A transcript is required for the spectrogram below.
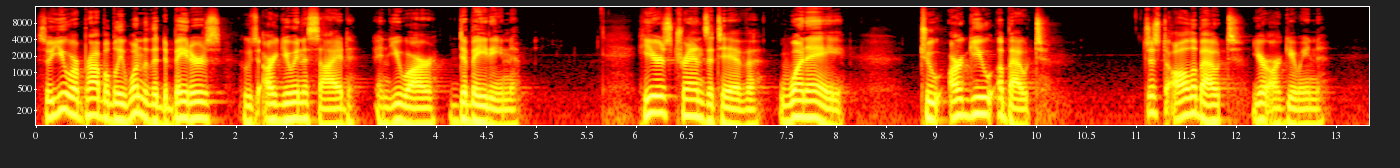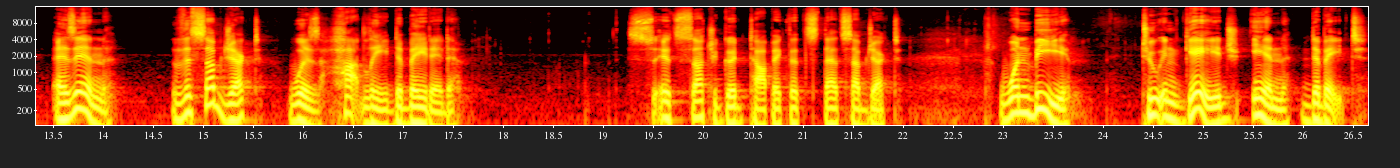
So you are probably one of the debaters who's arguing a side and you are debating. Here's transitive 1a to argue about. Just all about your arguing. As in, the subject was hotly debated. It's such a good topic that's that subject. 1b to engage in debate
